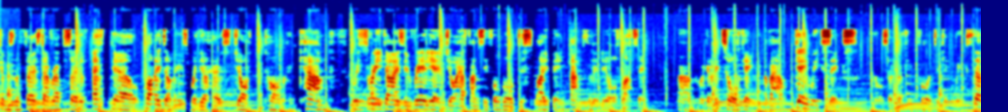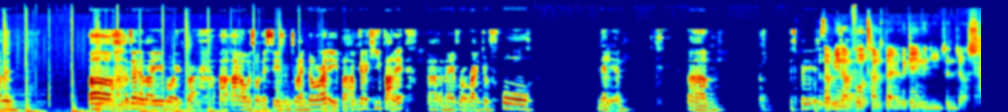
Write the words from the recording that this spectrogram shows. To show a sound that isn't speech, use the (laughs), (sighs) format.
welcome to the first ever episode of FPL by Dummies with your hosts Josh, Tom, and Cam. We're three guys who really enjoy our fantasy football despite being absolutely awful at it. Um, we're going to be talking about game week six and also looking forward to game week seven. Oh, I don't know about you boys, but I, I almost want this season to end already. But I'm going to keep at it at an overall rank of four million. Um, it's pretty, it's Does that mean I'm four times better at the game than you, Josh?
